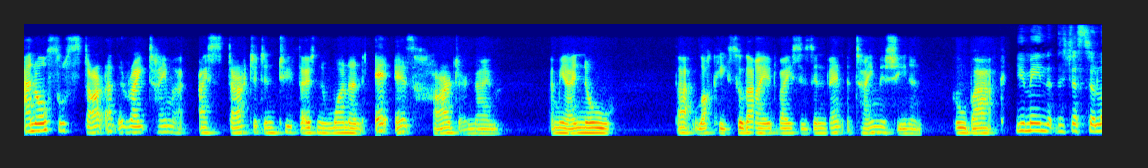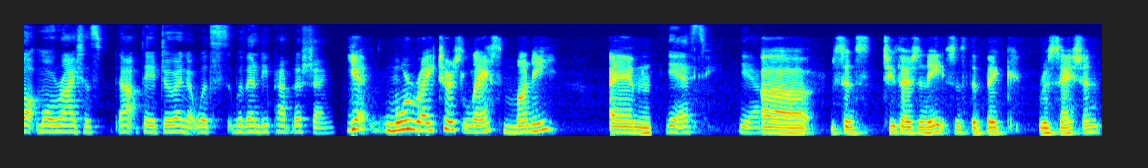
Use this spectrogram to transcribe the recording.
and also start at the right time. I, started in two thousand and one, and it is harder now. I mean, I know that lucky. So that my advice is invent a time machine and go back. You mean that there's just a lot more writers out there doing it with with indie publishing? Yeah, more writers, less money. Um, yes, yeah. Uh, since 2008, since the big recession,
